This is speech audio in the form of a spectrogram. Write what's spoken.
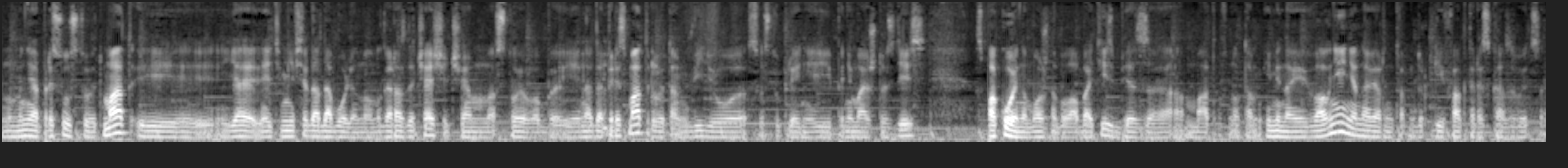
у меня присутствует мат, и я этим не всегда доволен, но гораздо чаще, чем стоило бы. Я иногда пересматриваю там видео с выступления и понимаю, что здесь спокойно можно было обойтись без э, матов. Но там именно и волнение, наверное, там другие факторы сказываются.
